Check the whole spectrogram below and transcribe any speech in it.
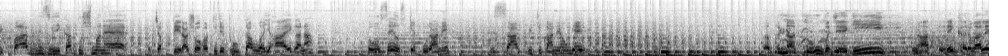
इकबाल रिजवी का दुश्मन है। जब तेरा शोहर तुझे ढूंढता हुआ यहाँ आएगा ना तो उसे उसके पुराने हिसाब भी चुकाने होंगे। अब ना तू बचेगी, ना तेरे घर वाले।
